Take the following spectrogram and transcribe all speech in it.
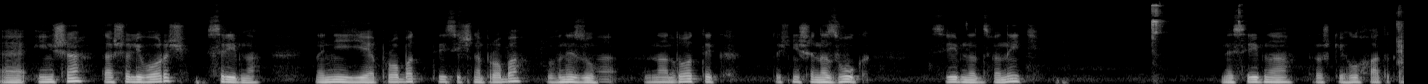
Е, Інша, та що ліворуч, срібна. На ній є проба, тисячна проба внизу. На, на дотик, точніше на звук, срібна дзвонить. Несрібна трошки глуха така.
